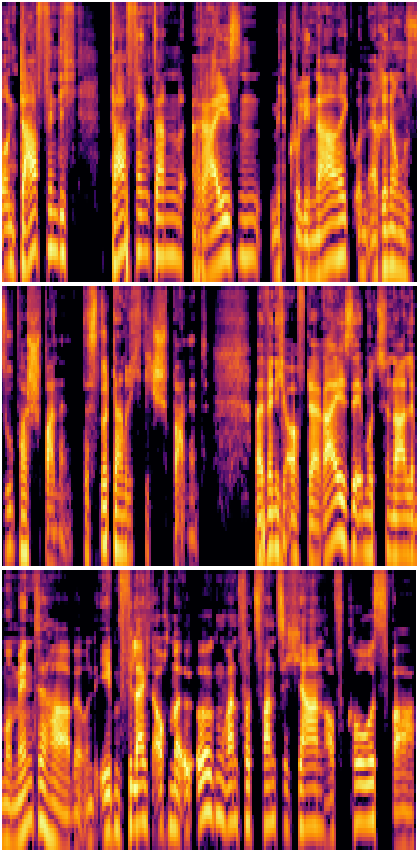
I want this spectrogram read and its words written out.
Und da finde ich, da fängt dann Reisen mit Kulinarik und Erinnerung super spannend. Das wird dann richtig spannend. Weil wenn ich auf der Reise emotionale Momente habe und eben vielleicht auch mal irgendwann vor 20 Jahren auf Kos war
